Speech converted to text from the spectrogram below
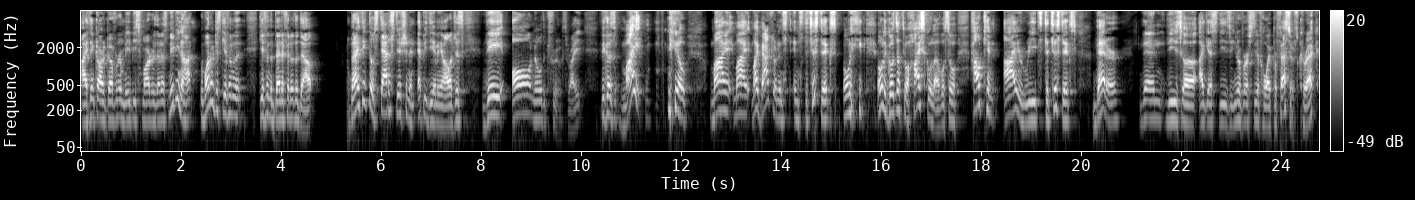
I think our governor may be smarter than us, maybe not. Why don't we just give him the, give him the benefit of the doubt? But I think those statisticians and epidemiologists, they all know the truth, right? Because my, you know, my my my background in, in, statistics only only goes up to a high school level. So how can I read statistics better than these, uh, I guess, these University of Hawaii professors, correct?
